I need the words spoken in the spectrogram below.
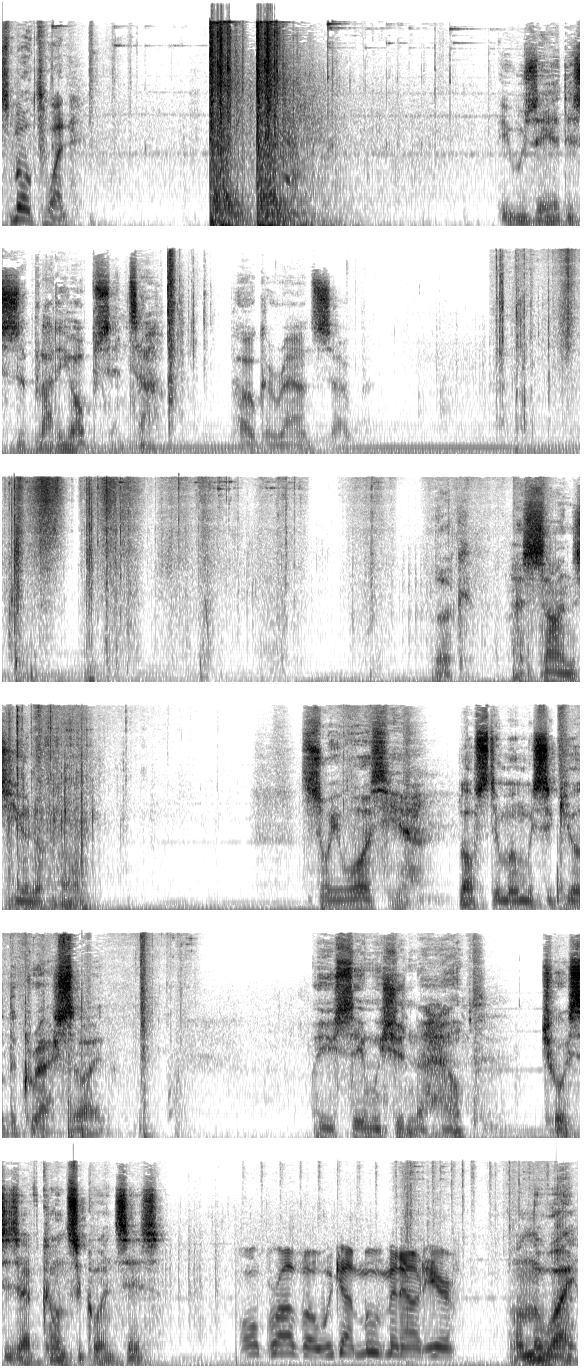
Smoked one. He was here. This is a bloody op center. Poke around, soap. Look, Hassan's uniform. So he was here. Lost him when we secured the crash site. Are you saying we shouldn't have helped? Choices have consequences. All Bravo, we got movement out here. On the way.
